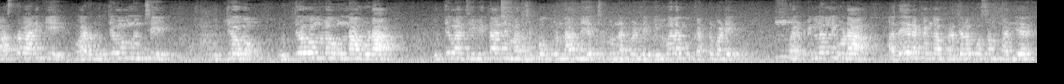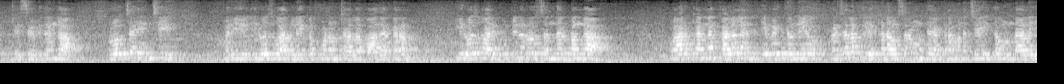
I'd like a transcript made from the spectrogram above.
వాస్తవానికి వారి ఉద్యమం నుంచి ఉద్యోగం ఉద్యోగంలో ఉన్నా కూడా ఉద్యమ జీవితాన్ని మర్చిపోకుండా నేర్చుకున్నటువంటి విలువలకు కట్టుబడి వారి పిల్లల్ని కూడా అదే రకంగా ప్రజల కోసం పనిచే చేసే విధంగా ప్రోత్సహించి మరి ఈరోజు వారు లేకపోవడం చాలా బాధాకరం. ఈరోజు వారి పుట్టినరోజు సందర్భంగా వారు కన్న కళలు ఏవైతే ఉన్నాయో ప్రజలకు ఎక్కడ అవసరం ఉంటే అక్కడ మన చేయితో ఉండాలి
